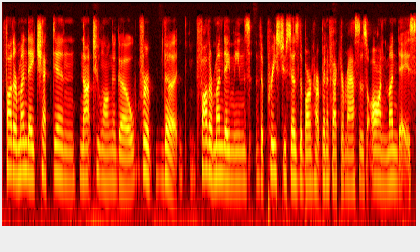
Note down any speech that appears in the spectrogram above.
Father Monday checked in not too long ago for the Father Monday means the priest who says the Barnhart benefactor masses on Mondays,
